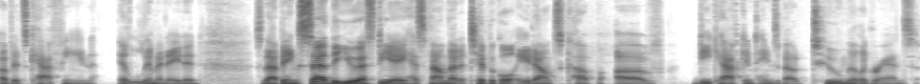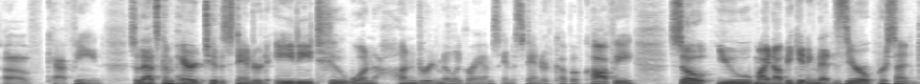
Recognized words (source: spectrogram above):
of its caffeine eliminated. So, that being said, the USDA has found that a typical eight ounce cup of decaf contains about two milligrams of caffeine. So, that's compared to the standard 80 to 100 milligrams in a standard cup of coffee. So, you might not be getting that 0%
